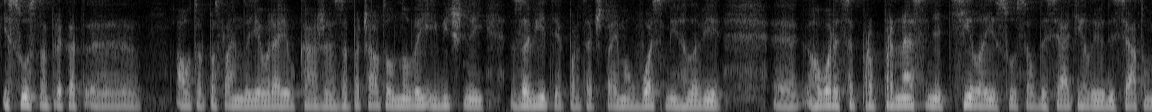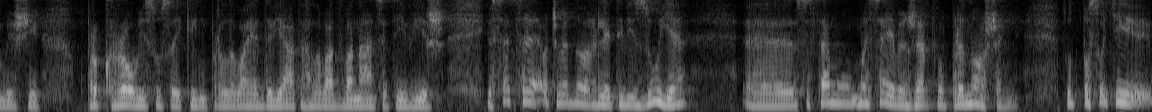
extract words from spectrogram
Ісус, наприклад, е, автор послань до євреїв каже, запечатав новий і вічний завіт, як про це читаємо в 8 главі. Е, говориться про принесення тіла Ісуса в 10 главі, в 10 вірші, про кров Ісуса, який Він проливає, 9 глава, 12 вірш. І все це, очевидно, релятивізує. Е, систему Мойсеєвих жертвоприношень. Тут, по суті,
